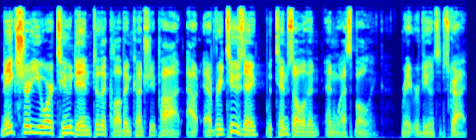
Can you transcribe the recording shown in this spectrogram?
Make sure you are tuned in to the Club and Country Pod, out every Tuesday with Tim Sullivan and Wes Bowling. Rate, review, and subscribe.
